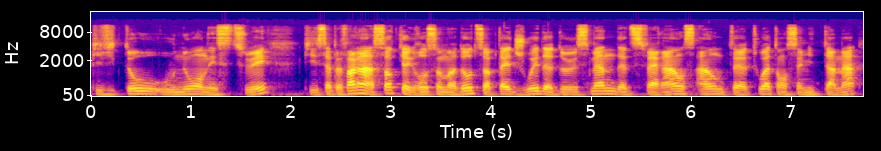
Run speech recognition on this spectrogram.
puis Victo, où nous, on est situés. Puis ça peut faire en sorte que, grosso modo, tu vas peut-être jouer de deux semaines de différence entre toi, ton semis de tomate,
